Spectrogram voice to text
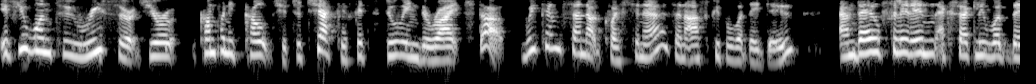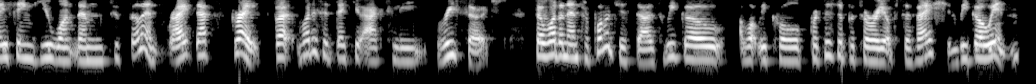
if you want to research your company culture to check if it's doing the right stuff we can send out questionnaires and ask people what they do and they'll fill it in exactly what they think you want them to fill in, right? That's great. But what is it that you actually researched? So, what an anthropologist does, we go uh, what we call participatory observation. We go in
